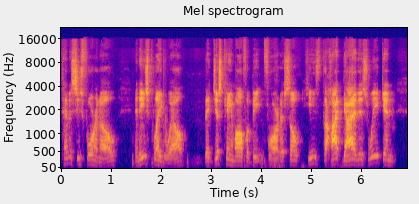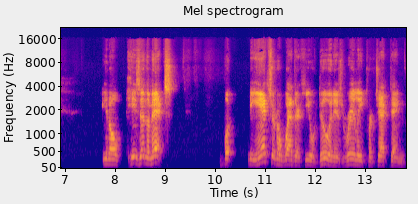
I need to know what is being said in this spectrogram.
Tennessee's 4 and 0 and he's played well. They just came off of beating Florida. So he's the hot guy this week and you know, he's in the mix. But the answer to whether he'll do it is really projecting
